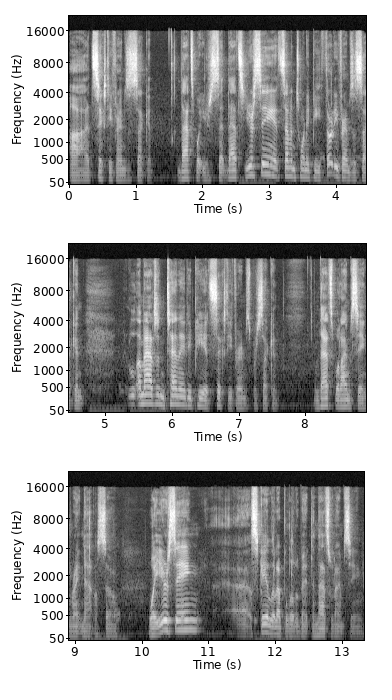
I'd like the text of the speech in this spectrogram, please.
uh, at 60 frames a second. That's what you're set. That's you're seeing at 720p, 30 frames a second. imagine 1080p at 60 frames per second. That's what I'm seeing right now. So, what you're seeing, uh, scale it up a little bit, and that's what I'm seeing.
